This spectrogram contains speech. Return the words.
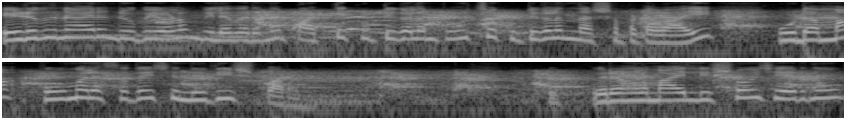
എഴുപതിനായിരം രൂപയോളം വില വരുന്ന പട്ടിക്കുട്ടികളും പൂച്ചക്കുട്ടികളും നഷ്ടപ്പെട്ടതായി ഉടമ പൂമല സ്വദേശി നിതീഷ് പറഞ്ഞു. വിവരങ്ങളുമായി ലിഷോയ് ചേരുന്നു.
